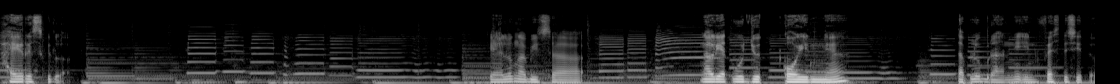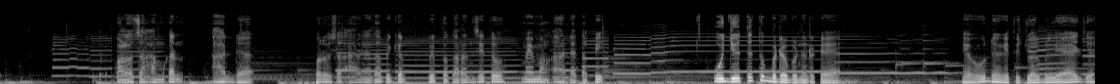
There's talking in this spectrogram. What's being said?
high risk gitu loh. Kayak lu nggak bisa ngelihat wujud koinnya tapi lu berani invest di situ. Kalau saham kan ada perusahaannya tapi cryp- cryptocurrency tuh memang ada tapi wujudnya tuh bener-bener kayak ya udah gitu jual beli aja.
